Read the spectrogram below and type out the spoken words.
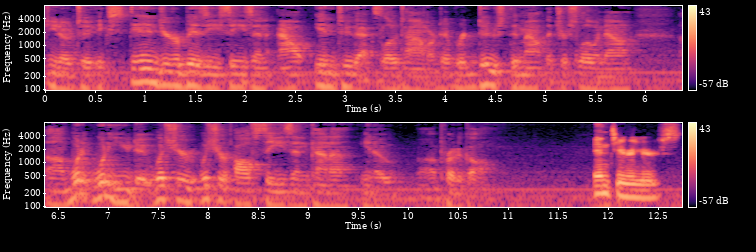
you know to extend your busy season out into that slow time, or to reduce the amount that you're slowing down? Um, what what do you do? What's your what's your off season kind of you know uh, protocol? Interiors,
